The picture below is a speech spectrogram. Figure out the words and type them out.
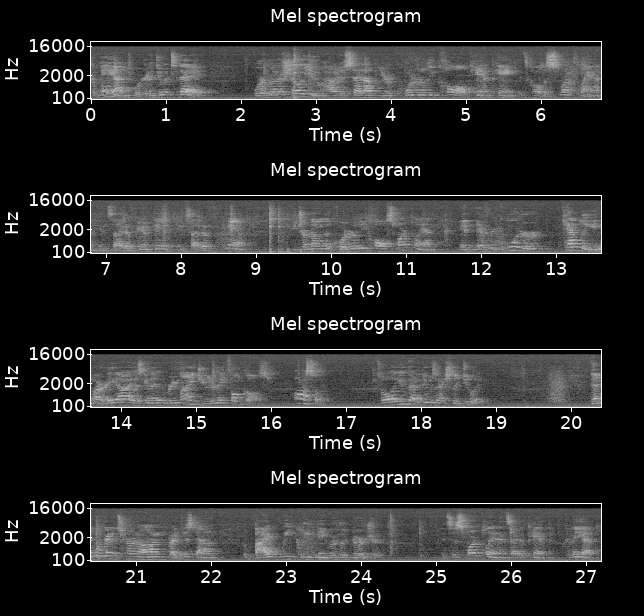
Command, we're gonna do it today. We're gonna show you how to set up your quarterly call campaign. It's called a smart plan inside of campaign, inside of Command. If you turn on the quarterly call smart plan, and every quarter, Kelle, our AI, is gonna remind you to make phone calls. Awesome. So all you've gotta do is actually do it. Then we're gonna turn on, write this down, the bi-weekly neighborhood nurture. It's a smart plan inside of Camp Command.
